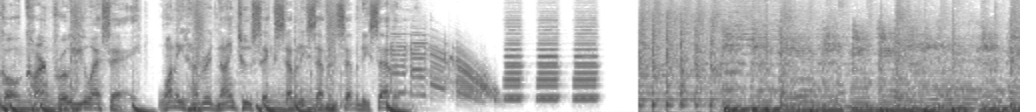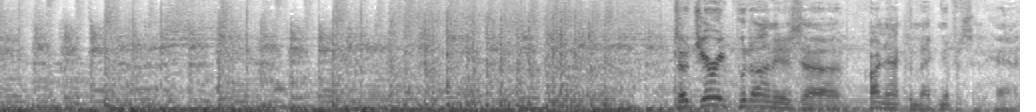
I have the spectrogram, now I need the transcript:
Call CarPro USA 1 800 926 7777. So Jerry put on his uh, Karnak the Magnificent hat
